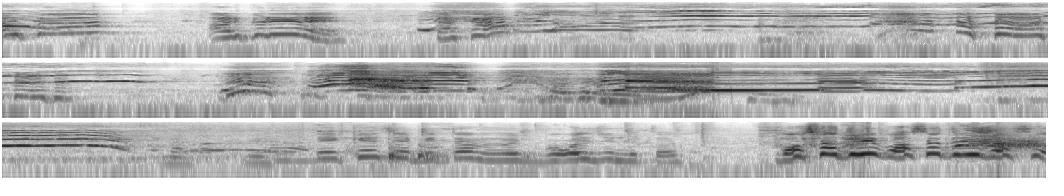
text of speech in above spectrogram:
অর্ক অর্ক রে টাকা দেখেছে তো বলছিল তো। বসো তুমি বসো তুমি, বসো।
